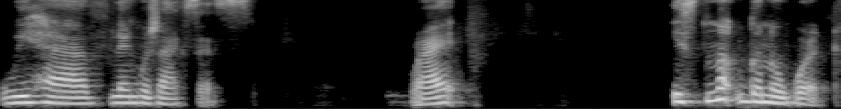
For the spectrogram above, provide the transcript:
we have language access, right? It's not gonna work.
